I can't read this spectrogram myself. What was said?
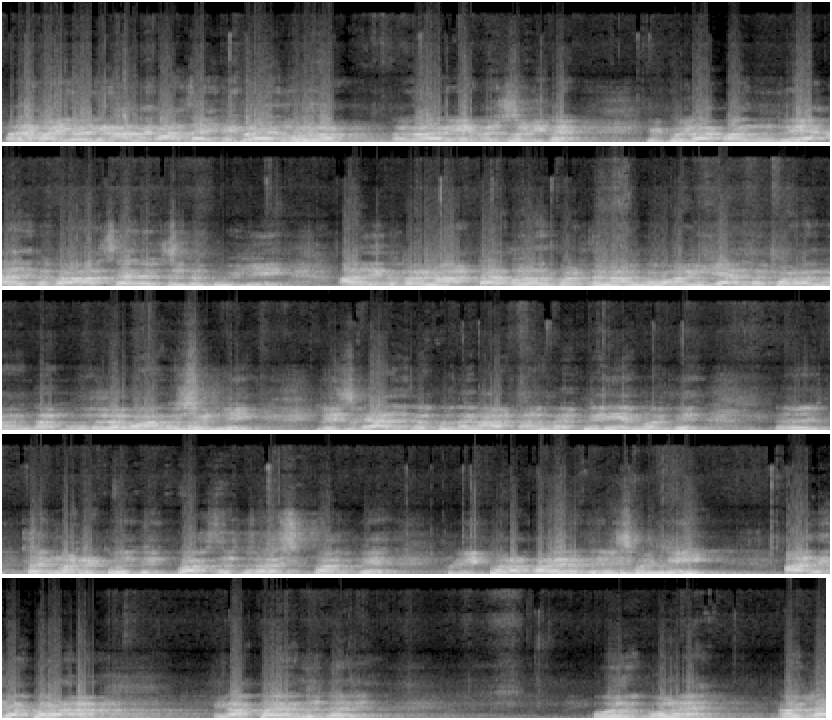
அதான் வழி வரைக்கும் நான் தான் காசு ஆகிட்டு கூட கொடுக்கணும். நிறைய பேர் சொல்லிட்டேன். இப்படிலாம் வந்து அதுக்கப்புறம் ஆசிரியர் வச்சுட்டு போய் அதுக்கப்புறம் நாட்டாமன்னு ஒரு படத்தை நாங்கள் வாங்கி அந்த படம் நான் தான் முதல்ல வாங்க சொல்லி லிஸ்ட்டு அதுக்கப்புறம் தான் நாட்டாம பெரிய மருந்து தென்மன்ற டூ திக் பாக்ஸ் ஜுராசிக் பார்க்கு இப்படி பல படம் எடுத்து லிஸ்ட் பண்ணி அதுக்கப்புறம் எங்கள் அப்பா இருந்துட்டாரு ஊருக்கு போனேன். நல்லா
